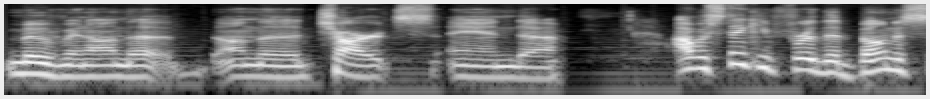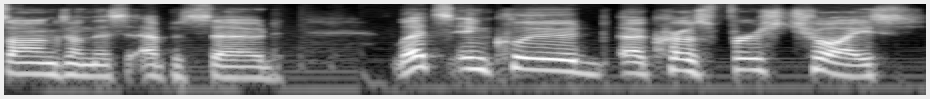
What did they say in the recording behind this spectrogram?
movement on the on the charts and uh, i was thinking for the bonus songs on this episode let's include uh, crowe's first choice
